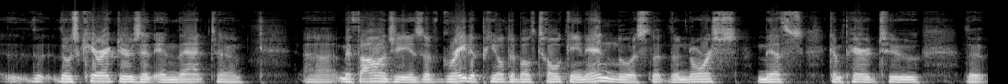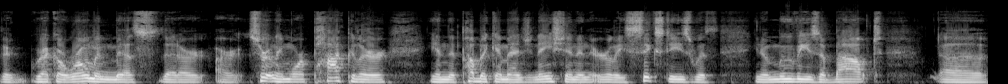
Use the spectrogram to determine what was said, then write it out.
those characters in that, uh, mythology is of great appeal to both Tolkien and Lewis, the, the Norse myths compared to the, the Greco-Roman myths that are, are certainly more popular in the public imagination in the early 60s with, you know, movies about, uh,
